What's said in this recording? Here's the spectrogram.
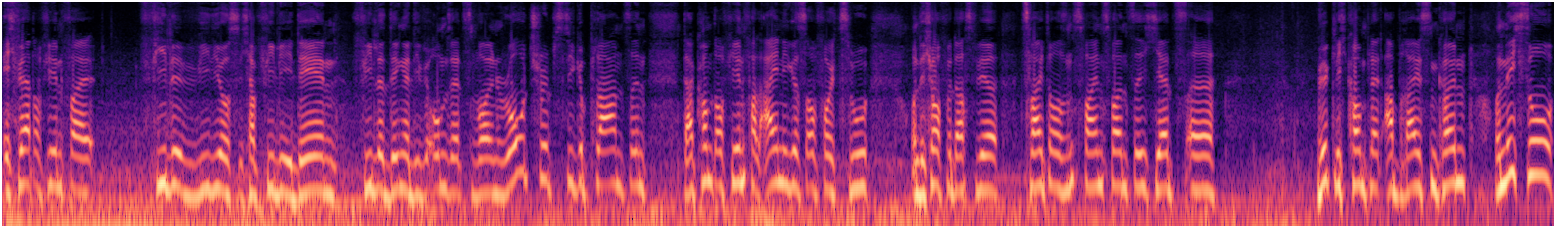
ich werde auf jeden Fall viele Videos, ich habe viele Ideen, viele Dinge, die wir umsetzen wollen, Roadtrips, die geplant sind. Da kommt auf jeden Fall einiges auf euch zu und ich hoffe, dass wir 2022 jetzt äh, wirklich komplett abreißen können und nicht so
